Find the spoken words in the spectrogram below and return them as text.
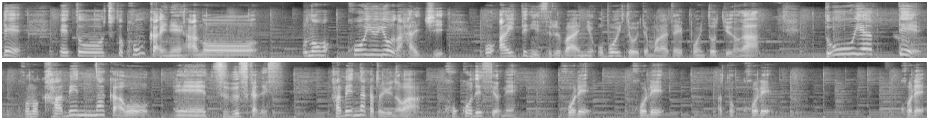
で、えっ、と、ちょっと今回ね、あのこの、こういうような配置を相手にする場合に覚えておいてもらいたいポイントっていうのが、どうやってこの壁の中を、えー、潰すかです。壁の中というのは、ここですよね。これ、これ、あとこれ、これ。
